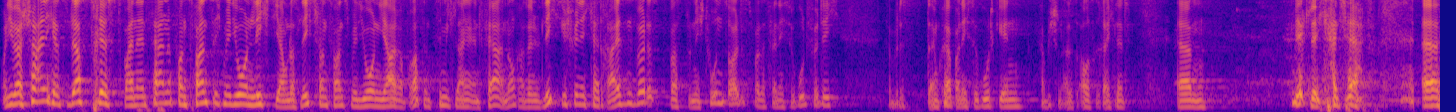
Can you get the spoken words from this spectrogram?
Und die Wahrscheinlichkeit, dass du das triffst, bei einer Entfernung von 20 Millionen Lichtjahren, und das Licht schon 20 Millionen Jahre brauchst, eine ziemlich lange Entfernung. Also wenn du Lichtgeschwindigkeit reisen würdest, was du nicht tun solltest, weil das wäre nicht so gut für dich, dann würde es deinem Körper nicht so gut gehen, habe ich schon alles ausgerechnet. Ähm, wirklich, kein Scherz. Äh,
